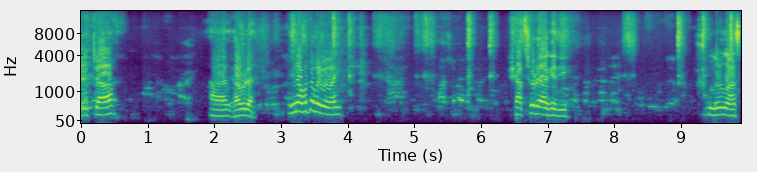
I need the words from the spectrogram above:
রিটা আর ঘাউড়া। এগুলো কত করিয়া ভাই? সাতশো টাকা কেজি। সুন্দর মাছ।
